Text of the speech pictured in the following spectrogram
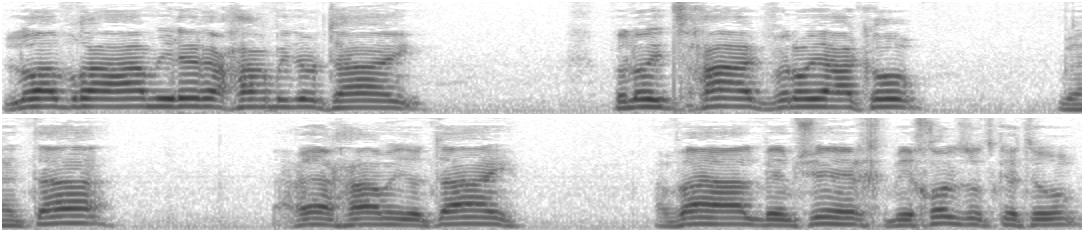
לא אברהם יראה אחר מידותיי, ולא יצחק ולא יעקב. ואתה, אחרי אחר מידותיי, אבל בהמשך, בכל זאת כתוב,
